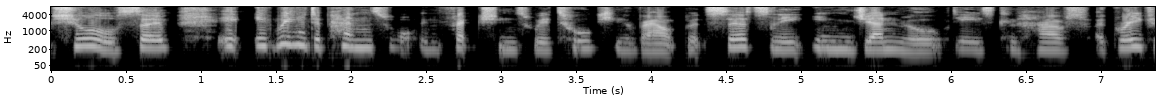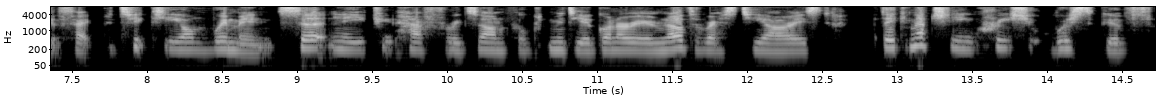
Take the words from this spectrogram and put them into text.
Sure. So it, it really depends what infections we're talking about, but certainly in general, these can have a grave effect, particularly on women. Certainly, if you have, for example, chlamydia, gonorrhea, and other STIs, they can actually increase your risk of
